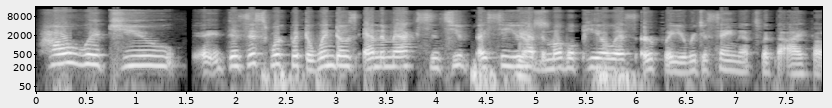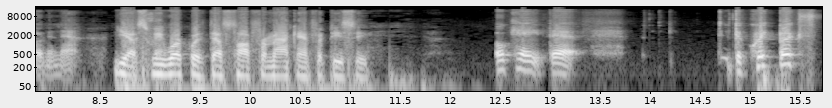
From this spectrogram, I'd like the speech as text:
how would you, uh, does this work with the Windows and the Mac? Since you, I see you yes. have the mobile POS Erply. You were just saying that's with the iPhone and that. Yes, so. we work with desktop for Mac and for PC. Okay, the, the QuickBooks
